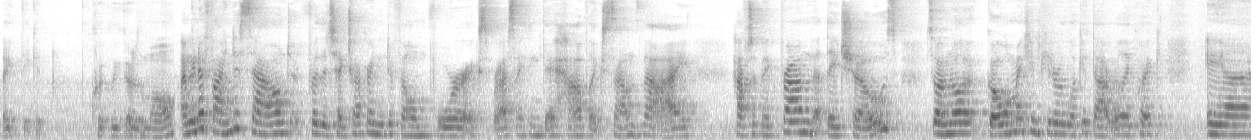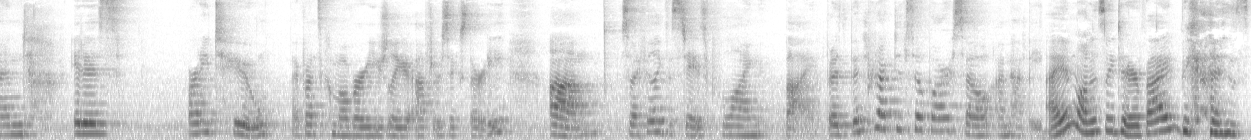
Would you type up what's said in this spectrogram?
like they could quickly go to the mall. I'm gonna find a sound for the TikTok I need to film for Express. I think they have like sounds that I have to pick from that they chose. So I'm gonna go on my computer, look at that really quick. And it is already two. My friends come over usually after 6.30. Um, so I feel like this day is flying by. But it's been productive so far, so I'm happy. I am honestly terrified because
